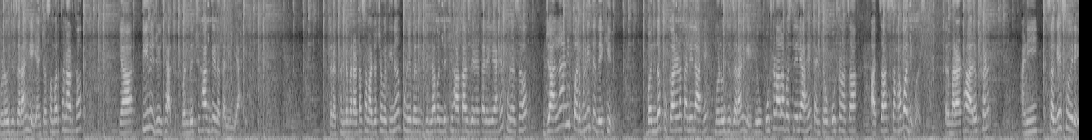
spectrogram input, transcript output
मनोज जरांगे यांच्या समर्थनार्थ या तीन जिल्ह्यात बंदची हाक देण्यात आलेली आहे. तर अखंड मराठा समाजाच्या वतीनं पुणे बंद जिल्हा बंदची हाक आज देण्यात आलेली आहे. पुण्यासह जालना आणि परभणीत देखील बंद पुकारण्यात आलेला आहे. मनोज जरांगे हे उपोषणाला बसलेले आहे त्यांच्या उपोषणाचा आजचा सहावा दिवस. तर मराठा आरक्षण आणि सगळे सोयरे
